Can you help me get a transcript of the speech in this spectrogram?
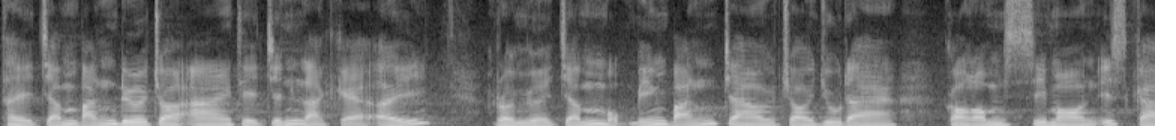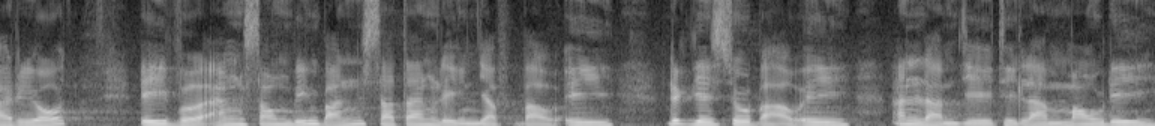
"Thầy chấm bánh đưa cho ai thì chính là kẻ ấy." Rồi người chấm một miếng bánh trao cho Juda, con ông Simon Iscariot. Y vừa ăn xong miếng bánh, Satan liền nhập vào y. Đức Giêsu bảo y: "Anh làm gì thì làm mau đi."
